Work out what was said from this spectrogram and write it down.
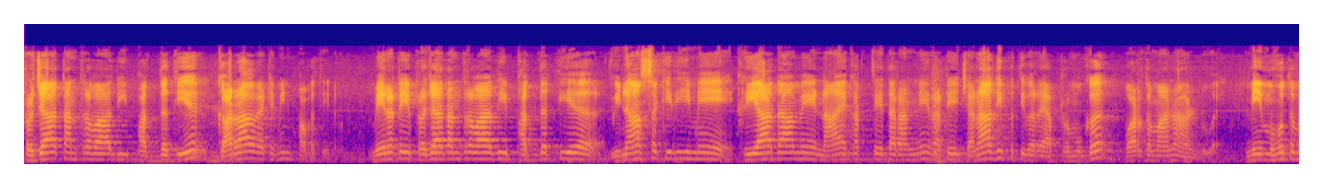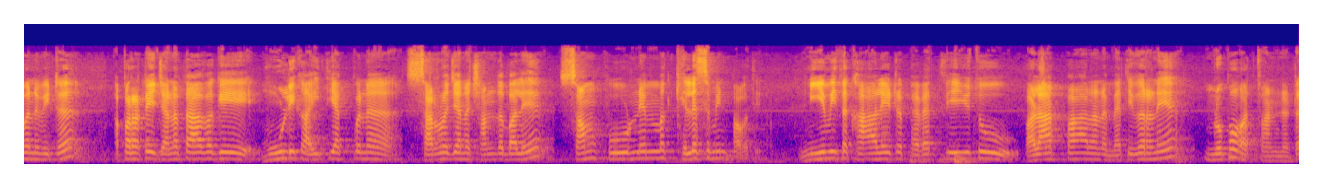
ප්‍රජාතන්ත්‍රවාදී පද්ධතිය ගරා වැටමින් පවතිනවා. මේ රටේ ප්‍රජාතන්ත්‍රවාදී පද්ධතිය විනාශ කිරීමේ ක්‍රියාදාමයේ නායකත්වයේ දරන්නේ රටේ ජනාධිපතිවරයා ප්‍රමුඛ වර්තමාන ආණ්ඩුවයි. මේ මොහොත වන විට අප රටේ ජනතාවගේ මූලික අයිතියක් වන සර්වජන ඡන්ද බලය සම්පූර්ණයෙන්ම කෙලසමින් පවතිනවා. නියමිත කාලයට පැවැත්විය යුතු පළාත් පාලන මැතිවරණය නොපවත්වන්නට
